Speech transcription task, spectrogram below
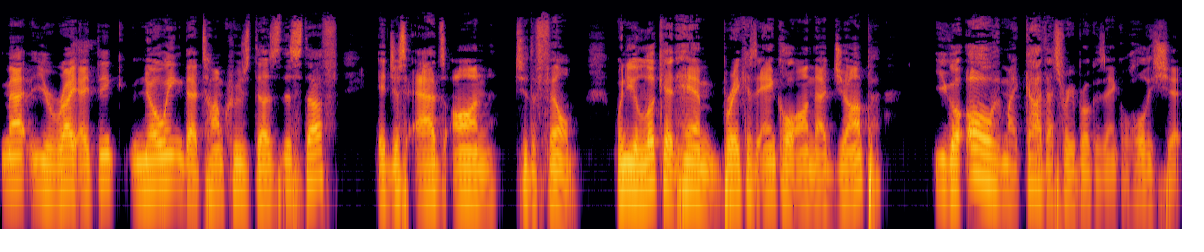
Matt, you're right. I think knowing that Tom Cruise does this stuff, it just adds on to the film. When you look at him break his ankle on that jump, you go, "Oh my god, that's where he broke his ankle! Holy shit!"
